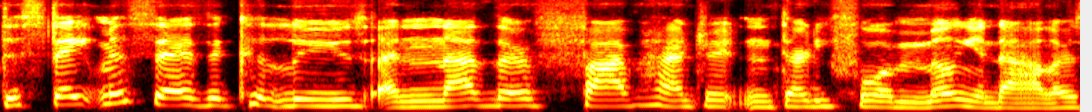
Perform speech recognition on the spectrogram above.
the statement says it could lose another $534 million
